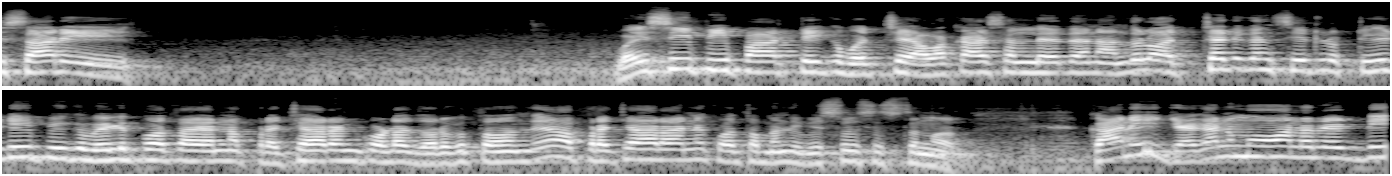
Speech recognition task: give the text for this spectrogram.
ఈసారి వైసీపీ పార్టీకి వచ్చే అవకాశం లేదని అందులో అత్యధిక సీట్లు టీడీపీకి వెళ్ళిపోతాయన్న ప్రచారం కూడా జరుగుతోంది. ఆ ప్రచారాన్ని కొంతమంది విశ్వసిస్తున్నారు. కానీ జగన్మోహన్ రెడ్డి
